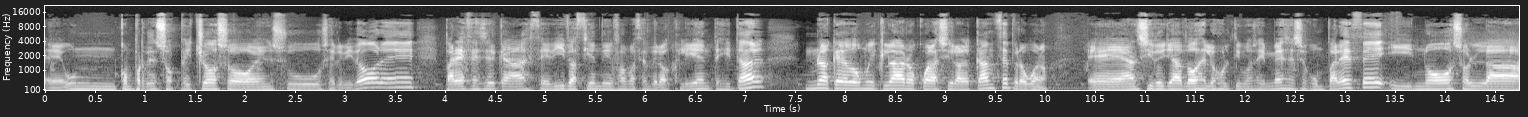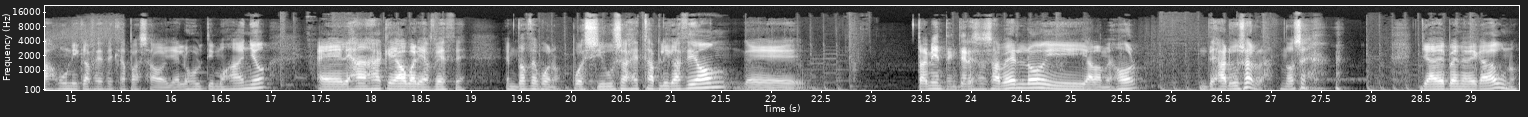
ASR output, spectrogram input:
eh, un comportamiento sospechoso en sus servidores, parece ser que han accedido haciendo información de los clientes y tal. No ha quedado muy claro cuál ha sido el alcance, pero bueno, eh, han sido ya dos en los últimos seis meses, según parece, y no son las únicas veces que ha pasado. Ya en los últimos años les han hackeado varias veces. Entonces, bueno, pues si usas esta aplicación, eh, también te interesa saberlo y a lo mejor dejar de usarla, no sé. ya depende de cada uno.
